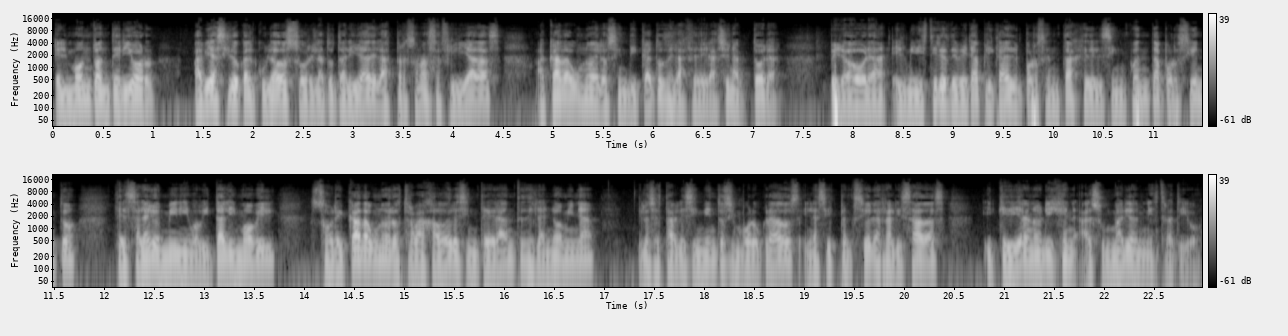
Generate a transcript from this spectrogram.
El monto anterior había sido calculado sobre la totalidad de las personas afiliadas a cada uno de los sindicatos de la Federación Actora, pero ahora el Ministerio deberá aplicar el porcentaje del 50% del salario mínimo vital y móvil sobre cada uno de los trabajadores integrantes de la nómina de los establecimientos involucrados en las inspecciones realizadas y que dieran origen al sumario administrativo.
